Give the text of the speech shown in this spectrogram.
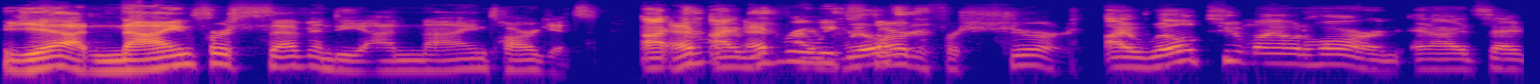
Yeah, nine for 70 on nine targets. I, every, I, every week will, starter for sure. I will toot my own horn, and I would say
